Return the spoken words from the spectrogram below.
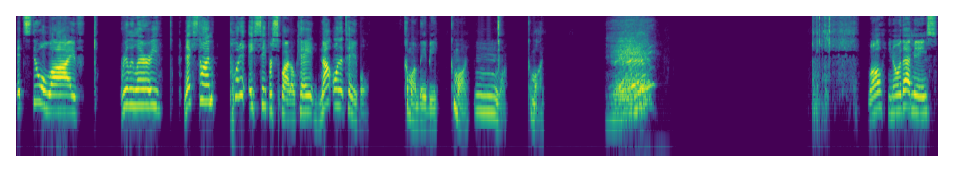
It's still alive. Really, Larry? Next time, put it a safer spot, okay? Not on the table. Come on, baby. Come on. Come on. Well, you know what that means.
